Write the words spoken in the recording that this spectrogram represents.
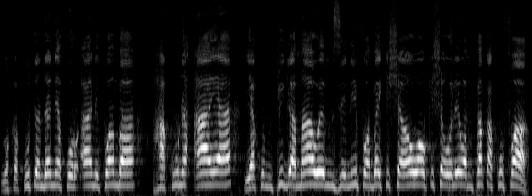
wakakuta ndani ya qurani kwamba hakuna aya ya kumpiga mawe mzinifu ambaye kishaoa au kishaolewa mpaka kufa.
